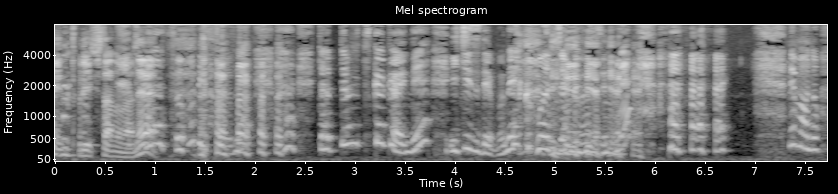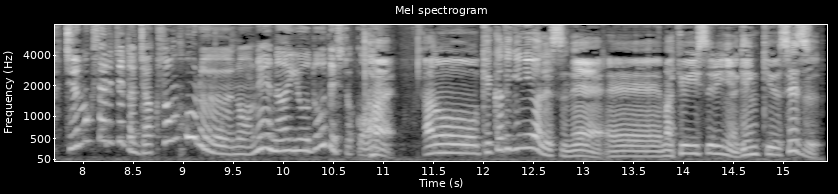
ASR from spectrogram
エントリーしたのがね。そうですよね。たった二日間ね、一途でもね、困っちゃいますよね。でもあの、注目されてたジャクソンホールのね、内容どうでしたか？はい。あの、結果的にはですね、えー、まあ QE3 には言及せず、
